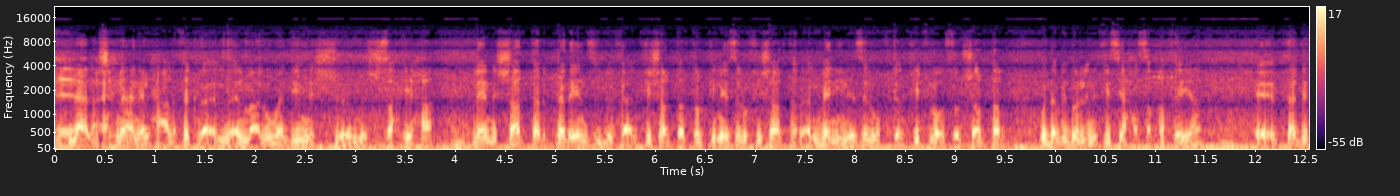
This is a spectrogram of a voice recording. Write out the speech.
آه، لا لا إحنا هنلحق على فكرة. ال- المعلومة دي مش مش صحيحة لأن الشارتر ابتدى ينزل بالفعل. في شارتر تركي نزل وفي شارتر ألماني نزل وكان في في الأقصر شارتر وده بيدل إن في سياحة ثقافية ابتدت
